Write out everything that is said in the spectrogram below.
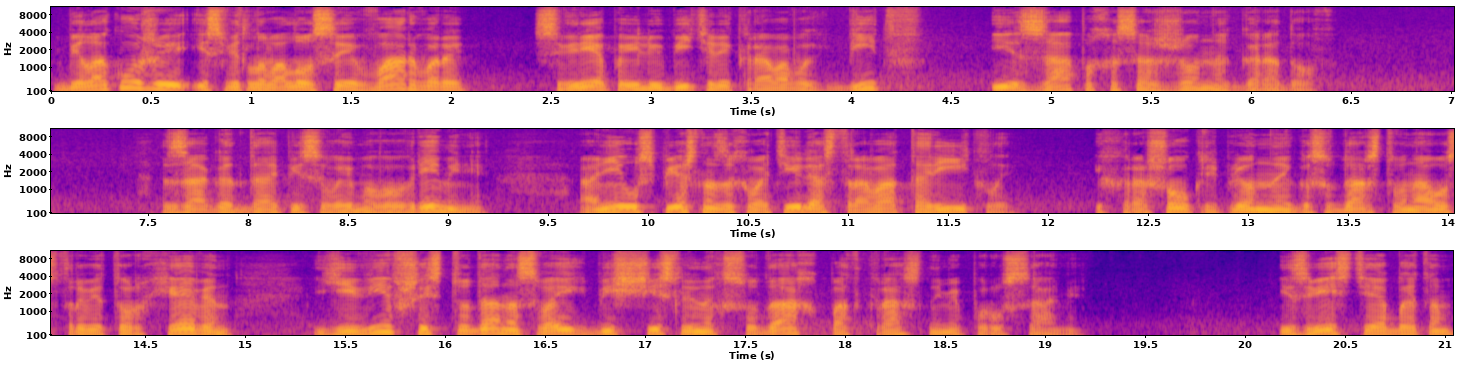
белокожие и светловолосые варвары, свирепые любители кровавых битв и запаха сожженных городов. За год до описываемого времени они успешно захватили острова Тариклы и хорошо укрепленное государство на острове Торхевен, явившись туда на своих бесчисленных судах под красными парусами. Известия об этом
